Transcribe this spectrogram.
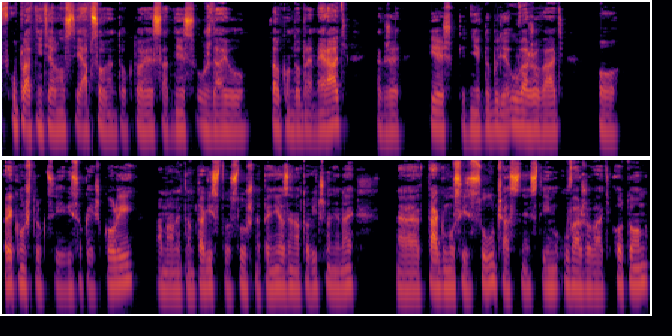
v uplatniteľnosti absolventov, ktoré sa dnes už dajú celkom dobre merať. Takže tiež, keď niekto bude uvažovať o rekonštrukcii vysokej školy a máme tam takisto slušné peniaze na to vyčlenené, tak musí súčasne s tým uvažovať o tom,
